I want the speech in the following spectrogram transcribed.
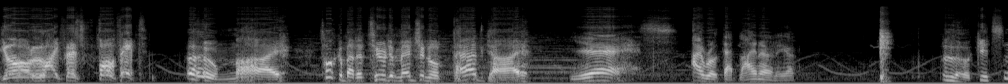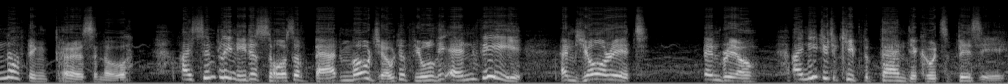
Your life is forfeit. Oh my. Talk about a two-dimensional bad guy. Yes. I wrote that line earlier. Look, it's nothing personal. I simply need a source of bad mojo to fuel the NV. And you're it. N. Brio, I need you to keep the bandicoots busy.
